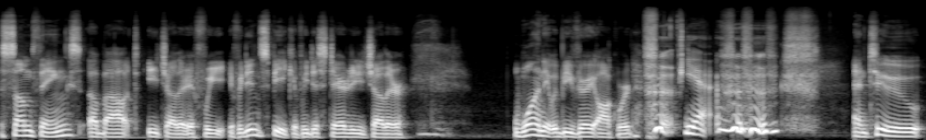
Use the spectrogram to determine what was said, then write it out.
some things about each other if we if we didn't speak if we just stared at each other mm-hmm. one it would be very awkward yeah. and two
